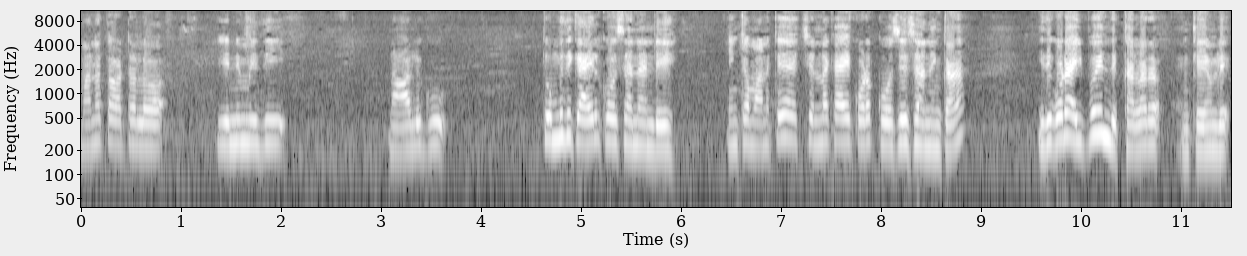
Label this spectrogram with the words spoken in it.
మన తోటలో ఎనిమిది నాలుగు తొమ్మిది కాయలు కోసానండి. ఇంకా మనకే చిన్న కాయ కూడా కోసేసాను ఇంకా. ఇది కూడా అయిపోయింది కలర్. ఇంకేం లే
